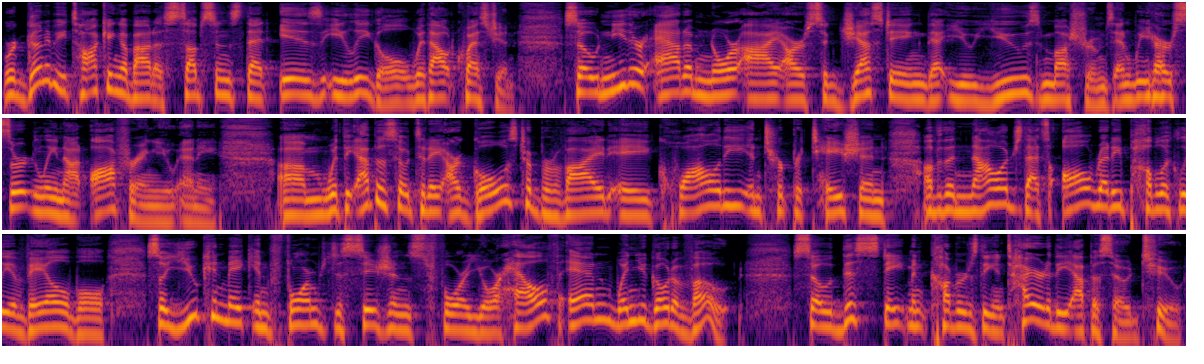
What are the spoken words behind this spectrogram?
we're going to be talking about a substance that is illegal without question. So, neither Adam nor I are suggesting that you use mushrooms, and we are certainly not offering you any. Um, with the episode today, our goal is to provide a quality interpretation of the knowledge that's already publicly available so you can make informed decisions for your health and when you go to vote. So this statement covers the entirety of the episode too.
